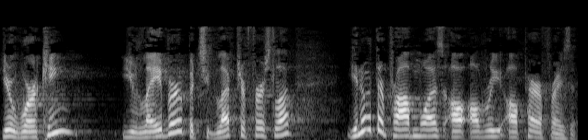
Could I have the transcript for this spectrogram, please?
You're working, you labor, but you've left your first love. You know what their problem was? I'll, I'll, re, I'll paraphrase it.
